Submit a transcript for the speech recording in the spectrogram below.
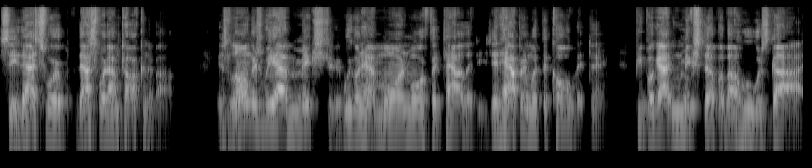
See, that's where that's what I'm talking about. As long as we have mixture, we're going to have more and more fatalities. It happened with the COVID thing people got mixed up about who was God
